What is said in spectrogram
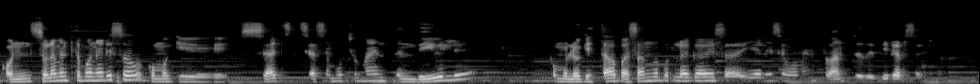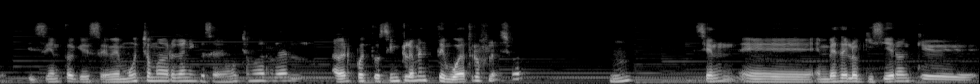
con solamente poner eso, como que se, hace mucho más entendible como lo que estaba pasando por la cabeza de ella en ese momento antes de tirarse. Y siento que se ve mucho más orgánico, se ve mucho más real haber puesto simplemente cuatro flashbacks. ¿Mm? Eh, en vez de lo que hicieron que,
